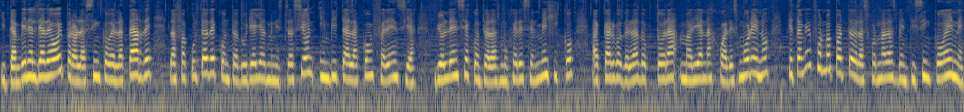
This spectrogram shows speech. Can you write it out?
Y también el día de hoy, pero a las 5 de la tarde, la Facultad de Contaduría y Administración invita a la conferencia Violencia contra las Mujeres en México a cargo de la doctora Mariana Juárez Moreno, que también forma parte de las jornadas 25N.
